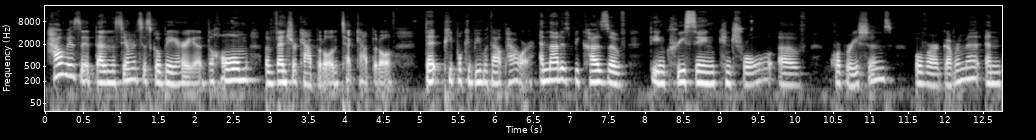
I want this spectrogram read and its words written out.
How is it that in the San Francisco Bay Area, the home of venture capital and tech capital, that people can be without power? And that is because of the increasing control of corporations over our government and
